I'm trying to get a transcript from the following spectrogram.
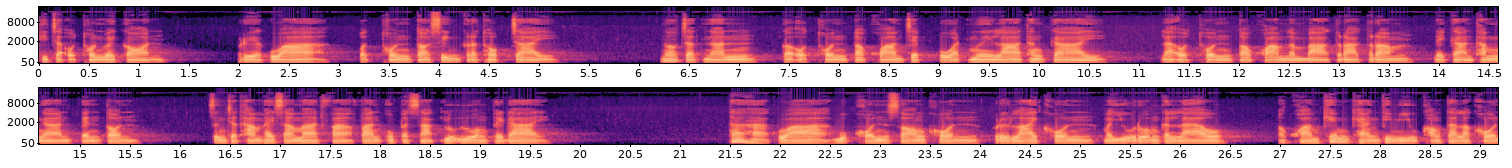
ที่จะอดทนไว้ก่อน เรียกว่า อดทนต่อสิ่งกระทบใจ นอกจากนั้นก็อดทนต่อความเจ็บปวดเมื่อยล้าทางกาย และอดทนต่อความลำบากตรากตรำในการทำงานเป็นต้น ซึ่งจะทำให้สามารถฝ่าฟันอุปสรรคลุล่วงไปได้ ถ้าหากว่าบุคคลสองคนหรือหลายคนมาอยู่ร่วมกันแล้ว เอาความเข้มแข็งที่มีอยู่ของแต่ละคน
